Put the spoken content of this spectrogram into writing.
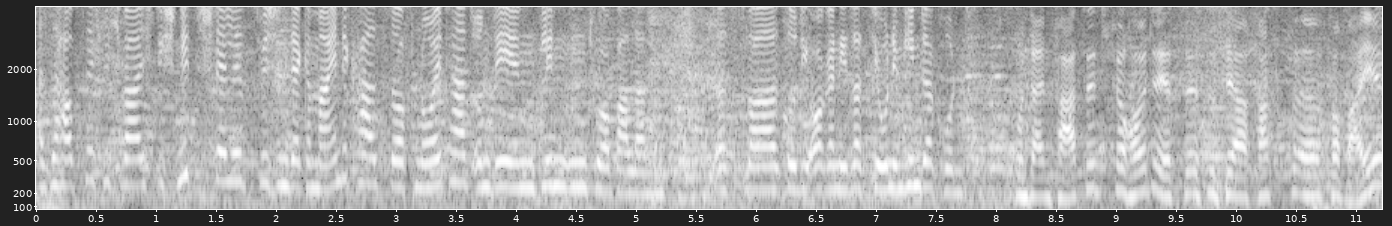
Also hauptsächlich war ich die Schnittstelle zwischen der Gemeinde Karlsdorf-Neustadt und den blinden Torballern. Das war so die Organisation im Hintergrund. Und dein Fazit für heute? Jetzt ist es ja fast äh, vorbei.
